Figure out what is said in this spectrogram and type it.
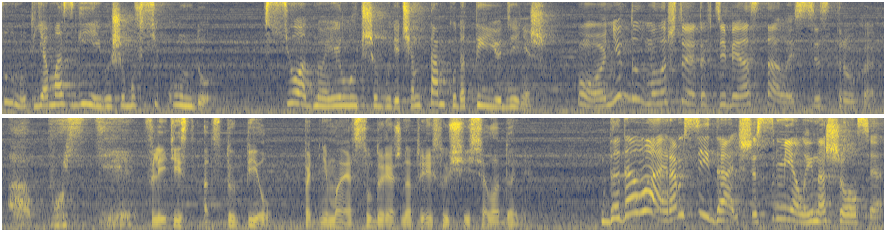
сунут, я мозги ей вышибу в секунду все одно ей лучше будет, чем там, куда ты ее денешь. О, не думала, что это в тебе осталось, сеструха. Опусти. Флейтист отступил, поднимая судорожно трясущиеся ладони. Да давай, рамси дальше, смелый нашелся.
